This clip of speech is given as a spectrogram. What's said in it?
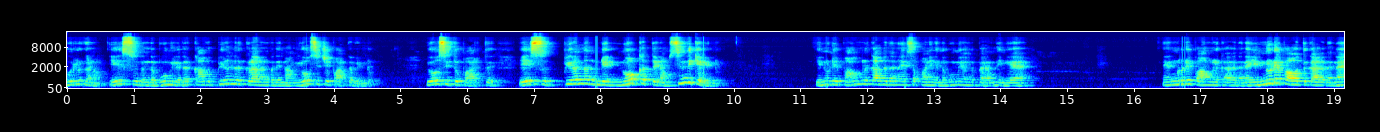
ஒரு கணம் இயேசு இந்த பூமியில் எதற்காக பிறந்திருக்கிறார் என்பதை நாம் யோசித்து பார்க்க வேண்டும். யோசித்து பார்த்து இயேசு பிறந்ததுடைய நோக்கத்தை நாம் சிந்திக்க வேண்டும். என்னுடைய பாவங்களுக்காக தானே ஏசப்பா நீங்க இந்த பூமியை வந்து பிறந்தீங்க? என்னுடைய பாவங்களுக்காக தானே என்னுடைய பாவத்துக்காக தானே?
